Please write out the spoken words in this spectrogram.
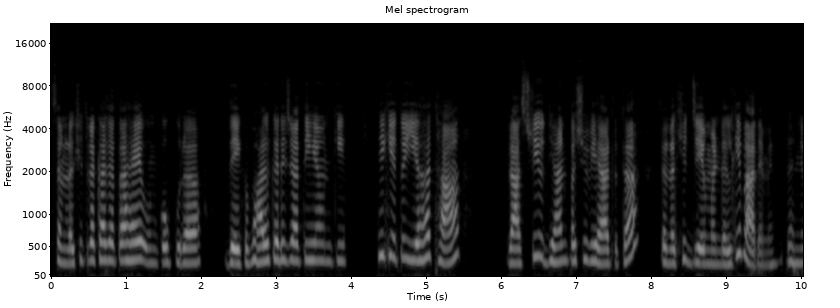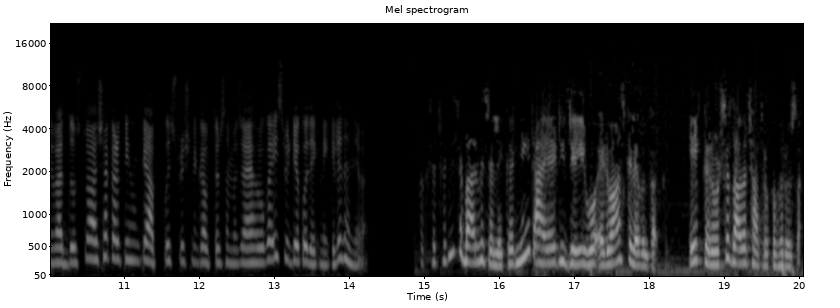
संरक्षित रखा जाता है, उनको पूरा देखभाल करी जाती है उनकी। ठीक है तो यह था राष्ट्रीय उद्यान पशु विहार तथा संरक्षित जैव मंडल के बारे में। धन्यवाद दोस्तों, आशा करती हूँ कि आपको इस प्रश्न का उत्तर समझ आया होगा। इस वीडियो को देखने के लिए धन्यवाद। कक्षा छठी से बारहवीं से लेकर NEET I I T JEE वो एडवांस के लेवल तक। एक करोड़ से ज़्यादा छात्रों का भरोसा।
